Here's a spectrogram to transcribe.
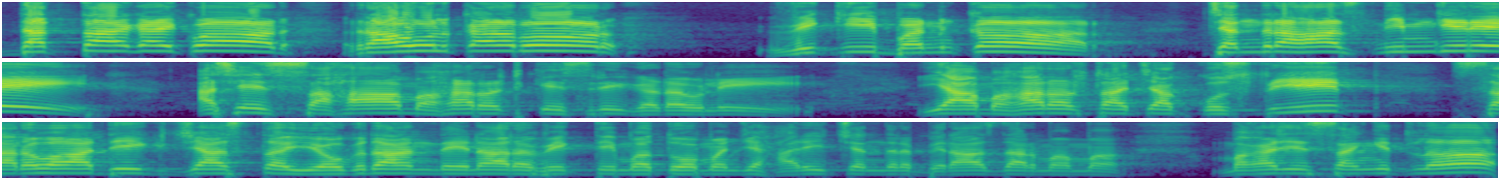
दत्ता गायकवाड राहुल काळभोर विकी बनकर चंद्रहास निमगिरे असे सहा महाराष्ट्र केसरी घडवले. या महाराष्ट्राच्या कुस्तीत सर्वाधिक जास्त योगदान देणारं व्यक्तिमत्व म्हणजे हरिचंद्र बिराजदार मामा. मगाशी सांगितलं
